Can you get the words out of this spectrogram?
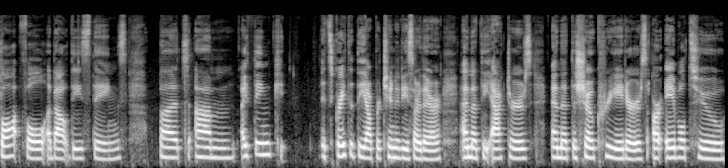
thoughtful about these things. But um, I think it's great that the opportunities are there and that the actors and that the show creators are able to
